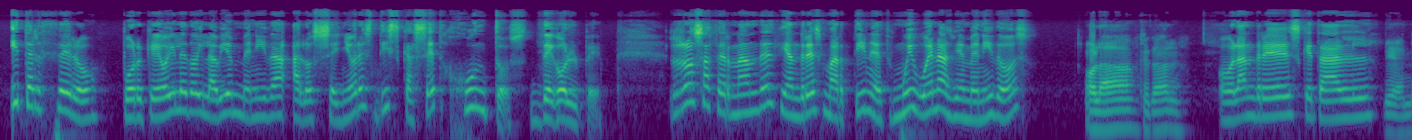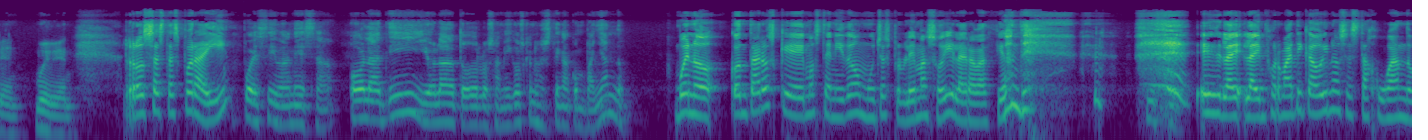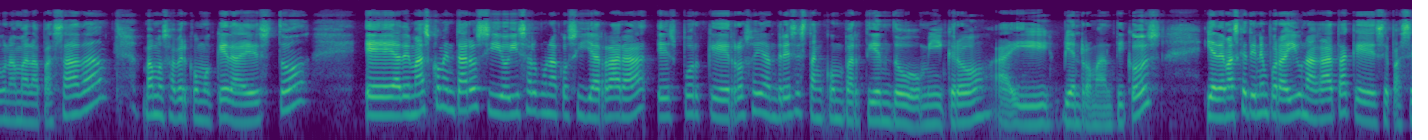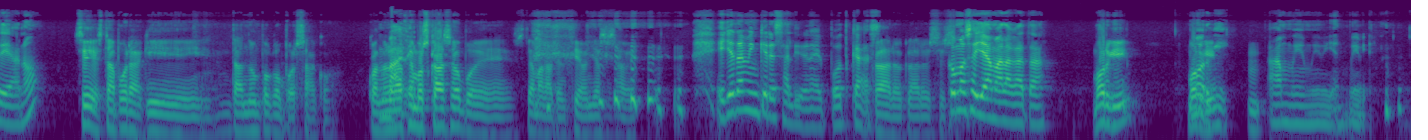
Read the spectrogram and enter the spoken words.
Y tercero, porque hoy le doy la bienvenida a los señores Discaset juntos, de golpe. Rosa Fernández y Andrés Martínez, muy buenas, bienvenidos. Hola, ¿qué tal? Hola Andrés, ¿qué tal? Bien, bien, muy bien. Rosa, ¿estás por ahí? Pues sí, Vanessa. Hola a ti y hola a todos los amigos que nos estén acompañando. Bueno, contaros que hemos tenido muchos problemas hoy en la grabación de... Sí, sí. La, la, informática hoy nos está jugando una mala pasada. Vamos a ver cómo queda esto. Eh, además, comentaros si oís alguna cosilla rara, es porque Rosa y Andrés están compartiendo micro ahí bien románticos. Y además que tienen por ahí una gata que se pasea, ¿no? Sí, está por aquí dando un poco por saco. Cuando vale. no le hacemos caso, pues llama la atención, ya se sabe. Ella también quiere salir en el podcast. Claro, claro, es eso. ¿Cómo se llama la gata? Morgi. Morgi. Mm. Ah, muy, muy bien, muy bien.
